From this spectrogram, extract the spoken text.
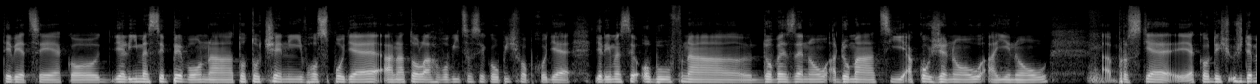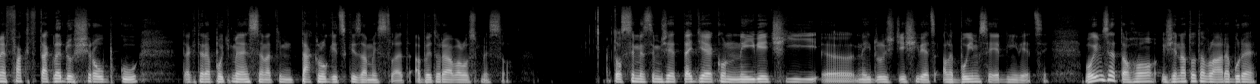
ty věci, jako dělíme si pivo na to točený v hospodě a na to lahvový, co si koupíš v obchodě, dělíme si obuv na dovezenou a domácí a koženou a jinou. A prostě jako když už jdeme fakt takhle do šroubku, tak teda pojďme se nad tím tak logicky zamyslet, aby to dávalo smysl. To si myslím, že teď je jako největší, eh, nejdůležitější věc, ale bojím se jedné věci. Bojím se toho, že na to ta vláda bude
